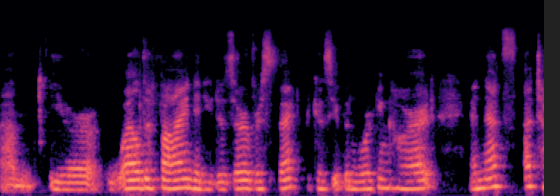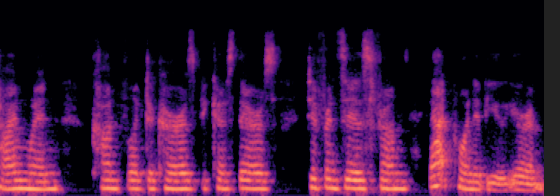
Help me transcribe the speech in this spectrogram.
um, you're well defined and you deserve respect because you've been working hard. And that's a time when conflict occurs because there's differences from that point of view. You're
